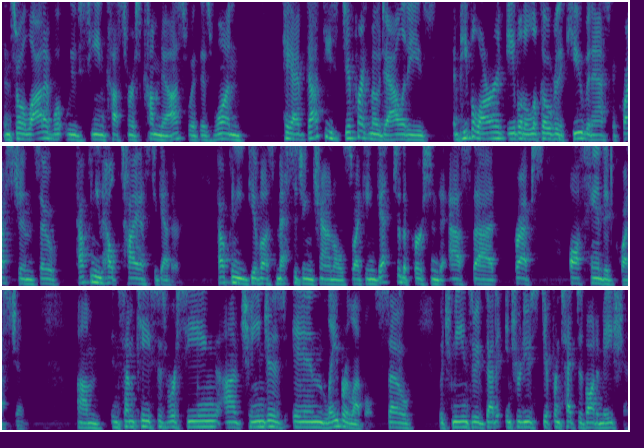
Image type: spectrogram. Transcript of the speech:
And so a lot of what we've seen customers come to us with is one, hey, I've got these different modalities and people aren't able to look over the cube and ask a question. So how can you help tie us together? How can you give us messaging channels so I can get to the person to ask that perhaps offhanded question? Um, in some cases, we're seeing uh, changes in labor levels. So, which means we've got to introduce different types of automation.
